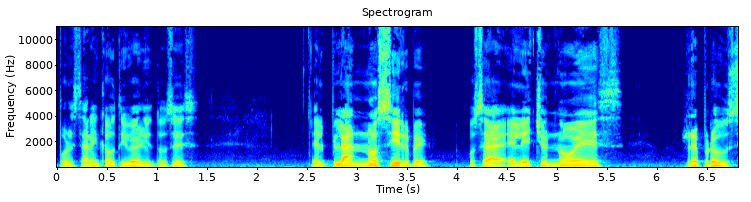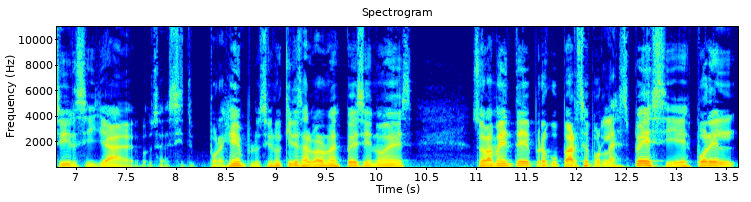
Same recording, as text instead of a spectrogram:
por estar en cautiverio. Entonces, el plan no sirve. O sea, el hecho no es reproducirse y ya. O sea, si, por ejemplo, si uno quiere salvar una especie, no es solamente preocuparse por la especie, es por el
